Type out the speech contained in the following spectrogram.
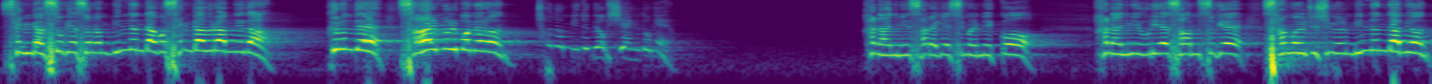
생각 속에서는 믿는다고 생각을 합니다. 그런데 삶을 보면은 전혀 믿음이 없이 행동해요. 하나님이 살아계심을 믿고 하나님이 우리의 삶 속에 상을 주심을 믿는다면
